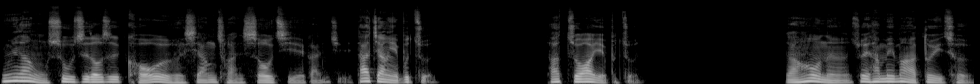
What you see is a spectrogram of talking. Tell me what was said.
因为那种数字都是口耳相传收集的感觉，他讲也不准，他抓也不准，然后呢，所以他没办法对策，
